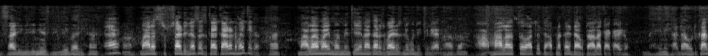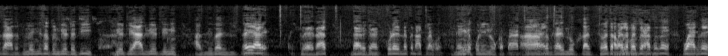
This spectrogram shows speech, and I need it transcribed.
साडी बिडी नेसली लई भारी हा. हा. मला सु- साडी नेसायचं काय कारण माहितीये का? हा. मला माही मम्मी ते ना घराच्या बाहेरच निघून देते नाही हा अरे का? हा, मला तर वाटत आपला काही डाऊट आला काय काय नो नाही नाही हा डाऊट काचा आता तुला दिवसातून भेटती. भेटली आज भेटली नाही. आज लई भारी. ए अरे तू आहे ना डायरेक्ट कुठे नको नात लागव नाही. कोणी लोक हा, आता काय लोक काय तो आता पहिल्यापासून असंच आहे. वाघ नाही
